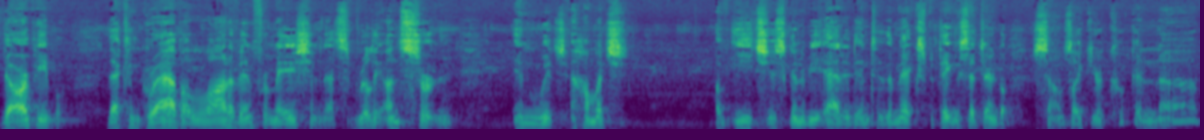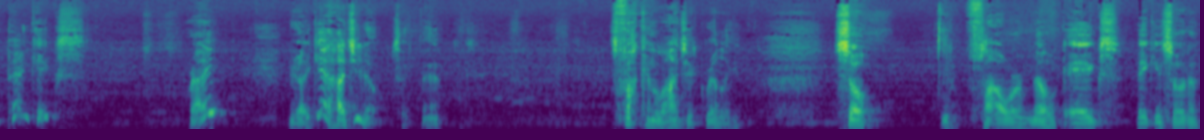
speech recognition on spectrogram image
there are people that can grab a lot of information that's really uncertain in which how much of each is going to be added into the mix. But they can sit there and go, sounds like you're cooking uh, pancakes, right? And you're like, yeah, how'd you know? It's like, man, it's fucking logic, really. So, you know, flour, milk, eggs, baking soda,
